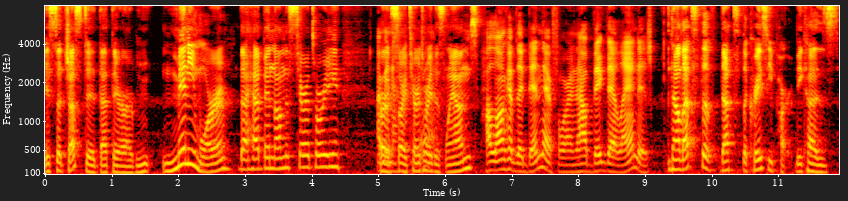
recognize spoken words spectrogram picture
It's suggested that there are m- many more that have been on this territory, I or mean, sorry, territory, yeah. this land. How long have they been there for, and how big that land is? Now, that's the that's the crazy part because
